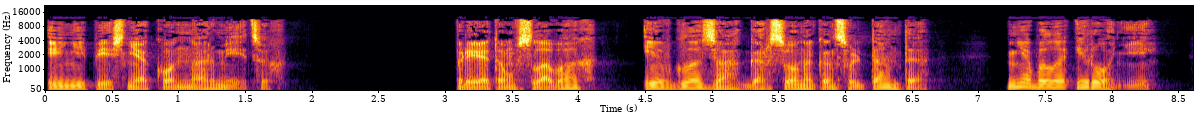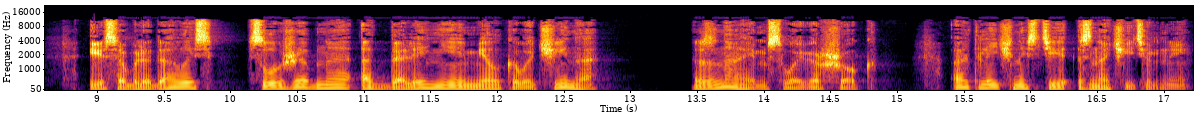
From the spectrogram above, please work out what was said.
и не песни о конноармейцах. При этом в словах и в глазах гарсона-консультанта не было иронии, и соблюдалось служебное отдаление мелкого чина, знаем свой вершок, от личности значительный.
